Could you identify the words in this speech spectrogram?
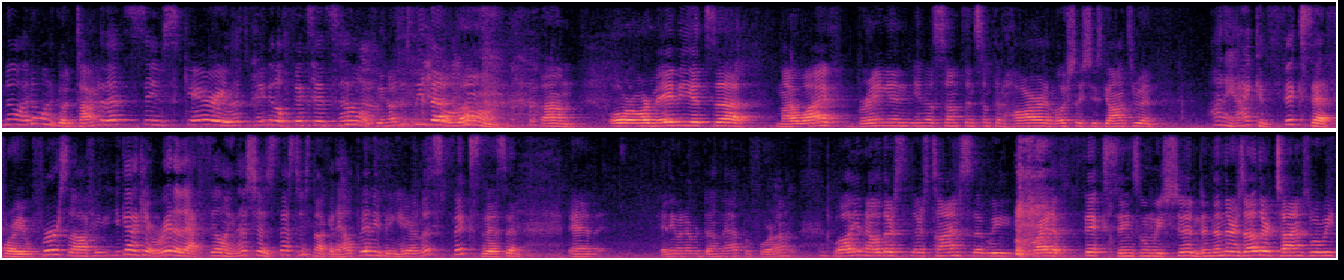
No, I don't want to go talk to her. That seems scary. Let's, maybe it'll fix itself. You know, just leave that alone. Um, or, or maybe it's uh, my wife bringing, you know, something, something hard emotionally she's gone through, and honey, I can fix that for you. First off, you, you got to get rid of that feeling. That's just that's just not going to help anything here. Let's fix this. And and anyone ever done that before, huh? Well, you know, there's there's times that we try to fix things when we shouldn't, and then there's other times where we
